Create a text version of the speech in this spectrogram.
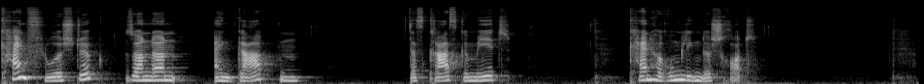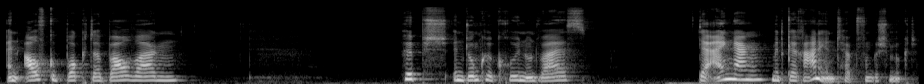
Kein Flurstück, sondern ein Garten, das Gras gemäht, kein herumliegender Schrott, ein aufgebockter Bauwagen, hübsch in dunkelgrün und weiß, der Eingang mit Geranientöpfen geschmückt.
